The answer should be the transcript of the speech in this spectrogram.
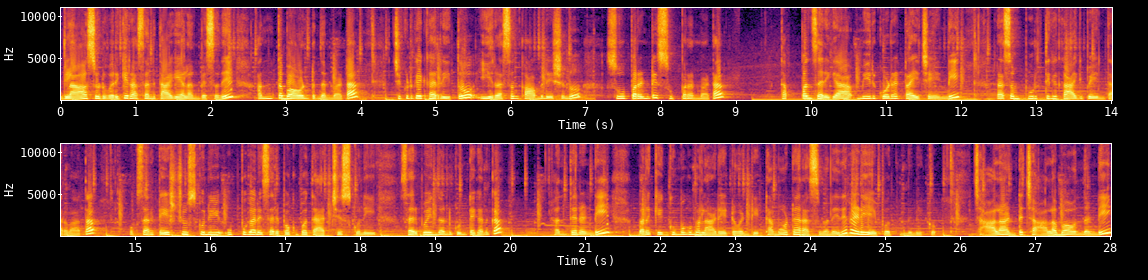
గ్లాసుడు వరకు రసాన్ని తాగేయాలనిపిస్తుంది. అంత బాగుంటుందన్నమాట. చిక్కుడుకాయ కర్రీతో ఈ రసం కాంబినేషను సూపర్ అంటే సూపర్ అన్నమాట. తప్పనిసరిగా మీరు కూడా ట్రై చేయండి. రసం పూర్తిగా కాగిపోయిన తర్వాత ఒకసారి టేస్ట్ చూసుకుని ఉప్పు కానీ సరిపోకపోతే యాడ్ చేసుకుని సరిపోయింది అనుకుంటే కనుక అంతేనండి మనకి గుమ్మగుమ్మలాడేటువంటి టమోటా రసం అనేది రెడీ అయిపోతుంది మీకు. చాలా అంటే చాలా బాగుందండి.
